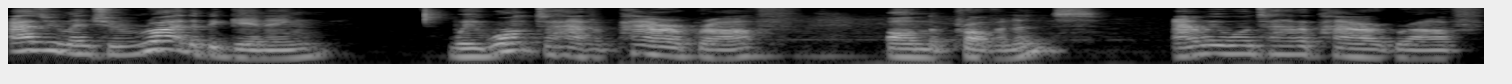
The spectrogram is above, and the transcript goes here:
as we mentioned right at the beginning, we want to have a paragraph on the provenance and we want to have a paragraph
